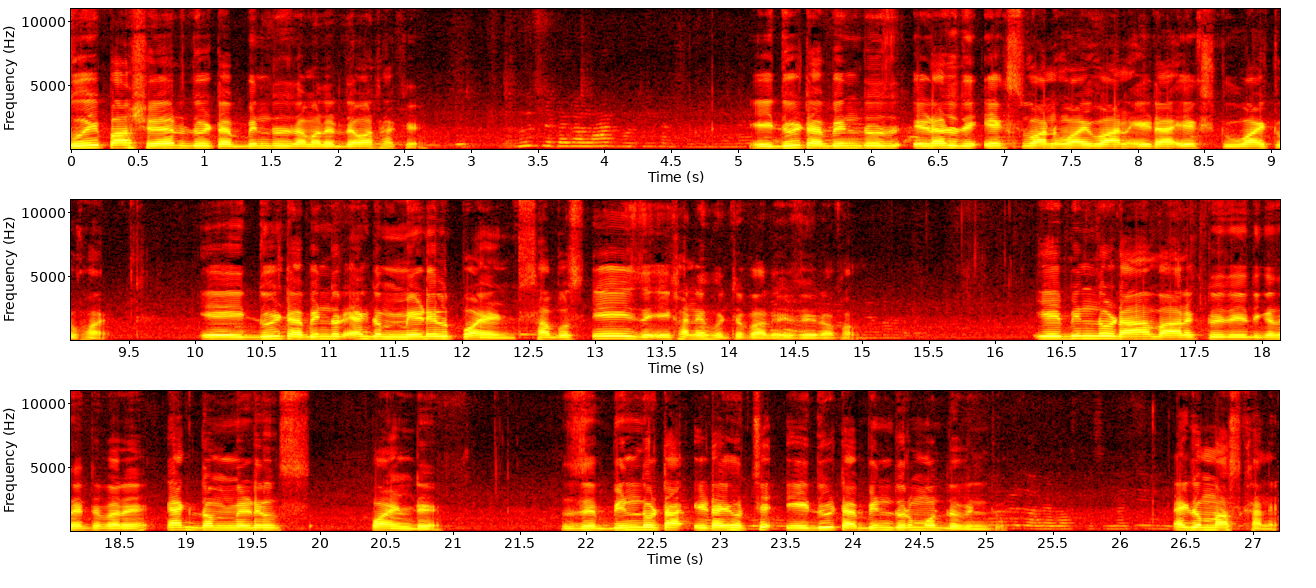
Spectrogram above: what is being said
দুই পাশের দুইটা বিন্দু আমাদের দেওয়া থাকে, এই দুইটা বিন্দু, এটা যদি এক্স ওয়ান ওয়াই ওয়ান এটা এক্স টু ওয়াই টু হয় এই দুইটা বিন্দুর একদম মিডল পয়েন্ট সাপোজ এই যে এখানে হতে পারে যে এরকম। এই বিন্দুটা বা আরেকটু যে এদিকে যাইতে পারে, একদম মিডল পয়েন্টে যে বিন্দুটা, এটাই হচ্ছে এই দুইটা বিন্দুর মধ্যবিন্দু একদম মাঝখানে।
